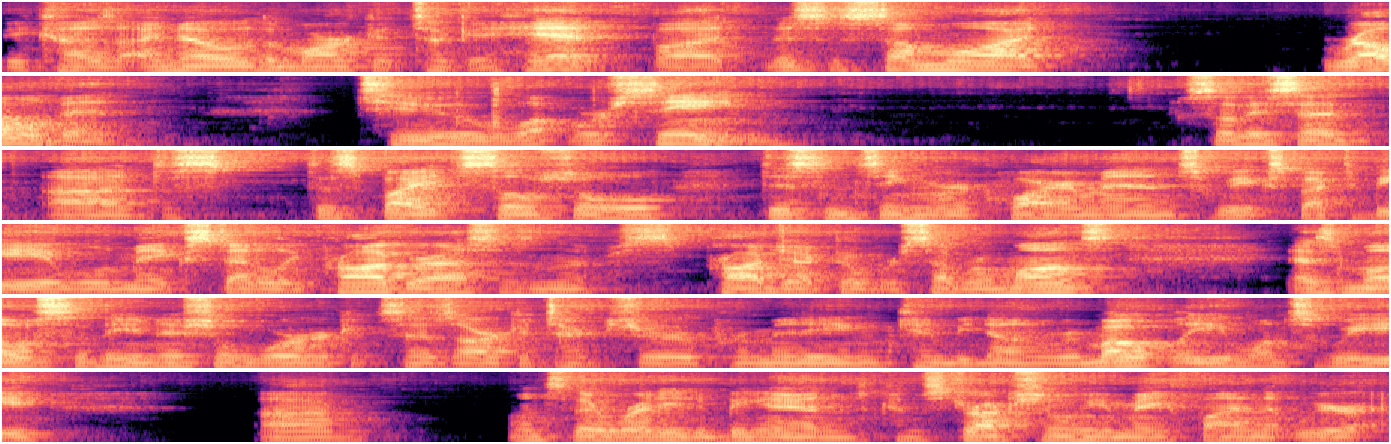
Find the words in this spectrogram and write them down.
because I know the market took a hit, but this is somewhat relevant to what we're seeing. So they said, uh, despite social distancing requirements, we expect to be able to make steadily progress in the project over several months. As most of the initial work, it says architecture permitting can be done remotely. Once we, uh, once they're ready to begin construction, we may find that we're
